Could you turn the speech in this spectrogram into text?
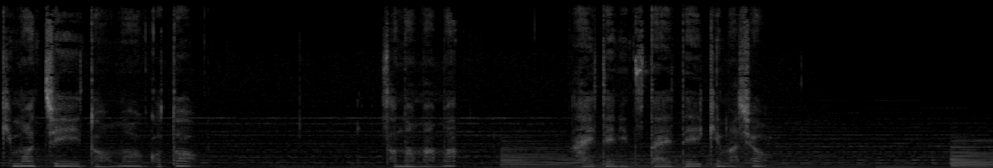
気持ちいいと思うことをそのまま相手に伝えていきましょう。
